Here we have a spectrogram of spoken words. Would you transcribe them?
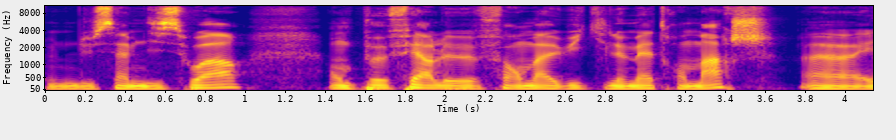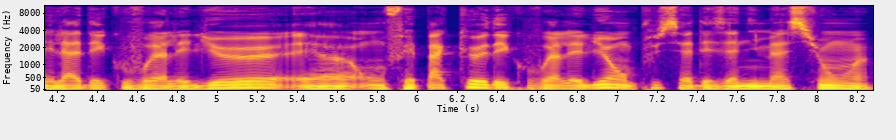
du samedi soir. On peut faire le format 8 km en marche et là découvrir les lieux. Et on fait pas que découvrir les lieux, en plus il y a des animations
